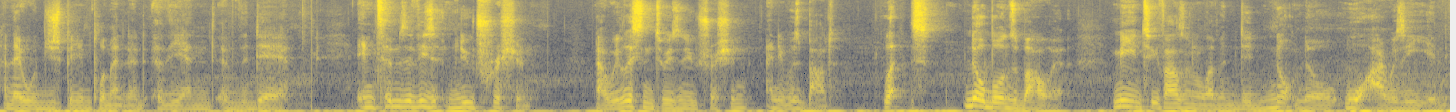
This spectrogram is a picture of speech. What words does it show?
and they would just be implemented at the end of the day. In terms of his nutrition, now we listened to his nutrition and it was bad. Let's no bones about it. Me in 2011 did not know what I was eating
